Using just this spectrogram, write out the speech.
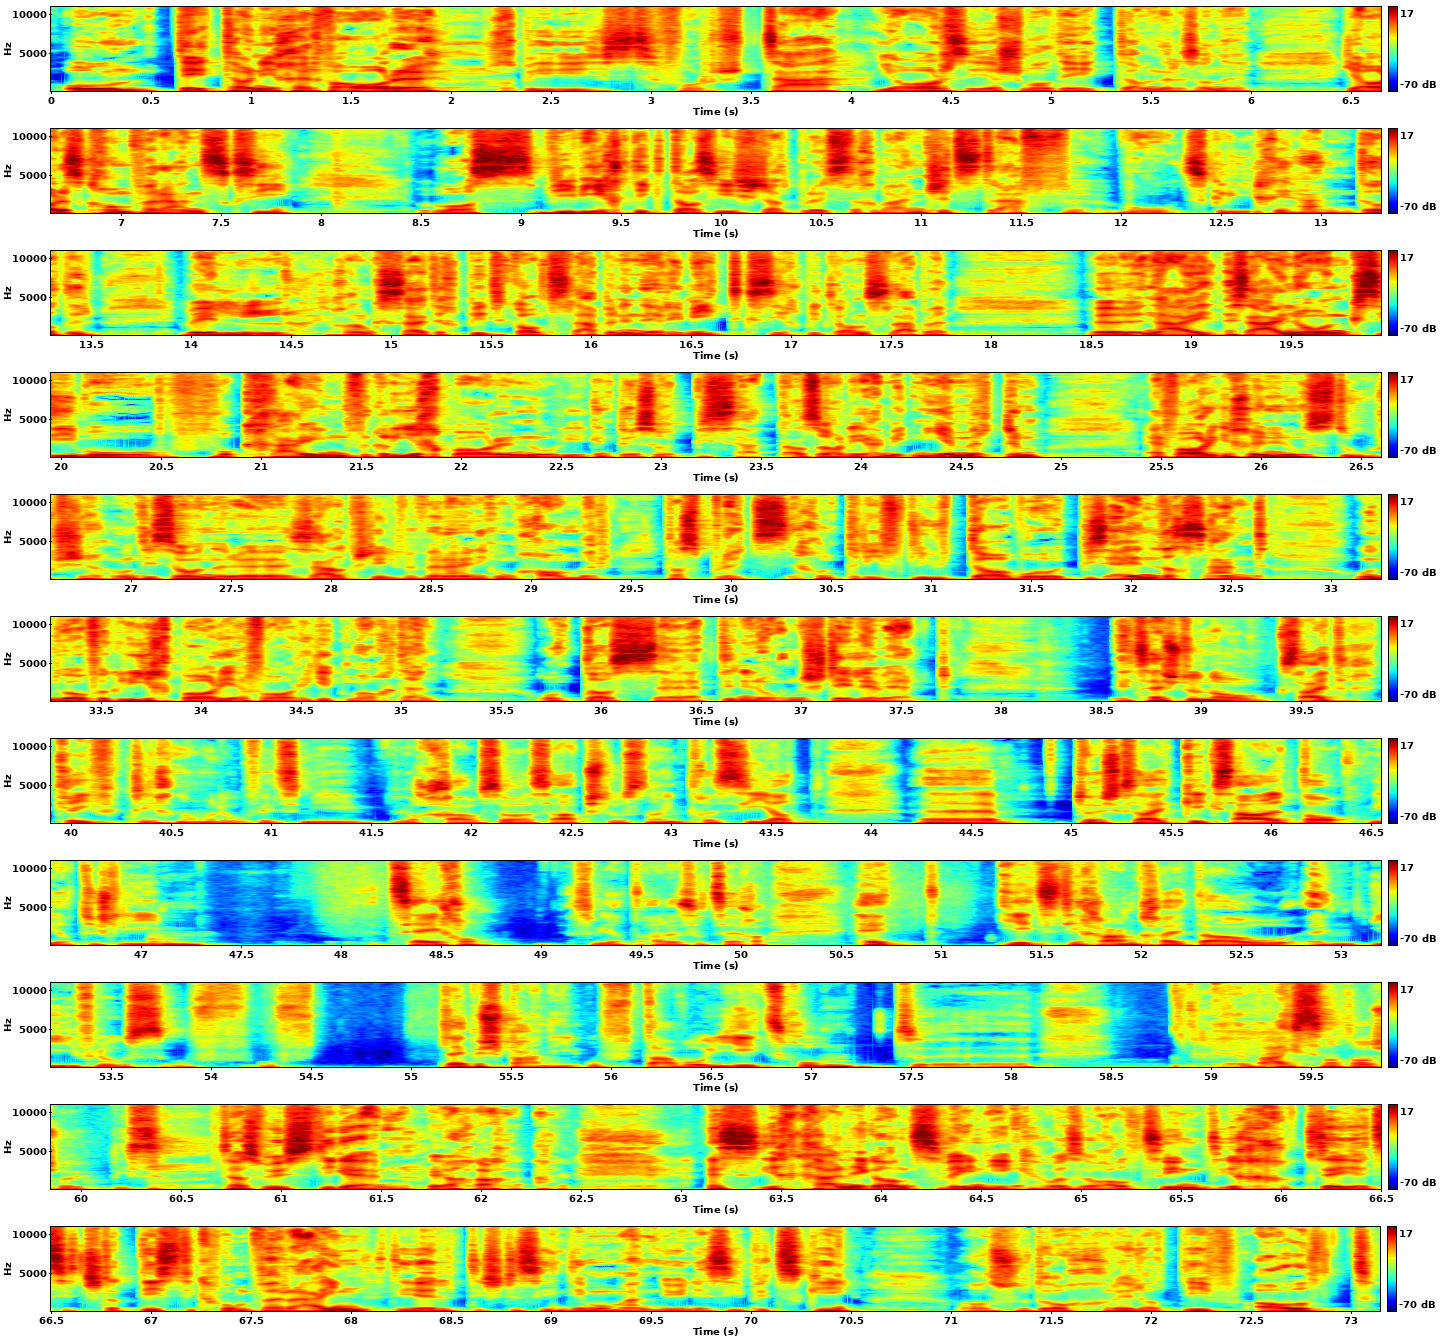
Und dort habe ich erfahren, ich bin vor zehn Jahren das erste Mal dort an einer so einer Jahreskonferenz gewesen, was, wie wichtig das ist, dass plötzlich Menschen zu treffen, die das Gleiche haben, oder? Weil, ich habe gesagt, ich bin das ganze Leben ein Eremit gewesen. Ich bin das ganze Leben äh, nein, ein Einhorn gsi, wo, wo kein vergleichbaren nur irgend so etwas hat. Also habe ich mit niemandem Erfahrungen können austauschen und in so einer Selbsthilfevereinigung kann man das plötzlich und trifft Leute an, die etwas Ähnliches haben und die vergleichbare Erfahrungen gemacht haben und das äh, hat einen enormen Stellenwert. Jetzt hast du noch gesagt, ich greife gleich nochmal auf, weil es mich wirklich auch so als Abschluss noch interessiert. Äh, du hast gesagt, gegen das Alter wird der Schleim zäher, es wird alles so zäher, hat jetzt die Krankheit auch einen Einfluss auf, auf die Lebensspanne, auf das, was jetzt kommt? Äh, Weiß man da schon etwas? Das wüsste ich gerne, ja. Es, ich kenne ganz wenig, die so alt sind. Ich sehe jetzt die Statistik vom Verein. Die Ältesten sind im Moment 79, also doch relativ alt.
